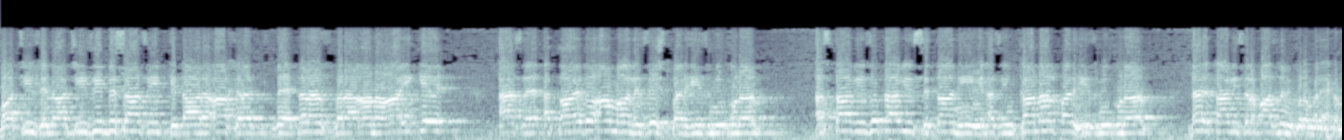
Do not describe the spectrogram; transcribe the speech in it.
با چیز ناچیزی بسازید که دار آخرت بہتر است برا آنهایی که از عقاید و اعمال زشت پرهیز میکنند از تعویز و تعویز ستانی، از این کانال پرهیز میکنند در تعویز را باز نمی کنم برای همه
